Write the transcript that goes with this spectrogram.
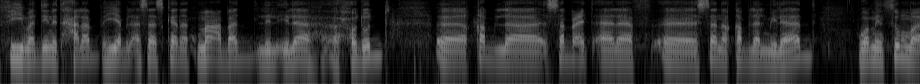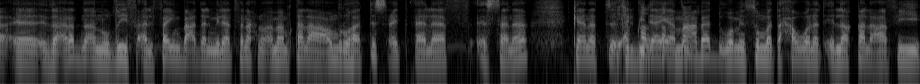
في مدينة حلب. هي بالأساس كانت معبد للإله حدد قبل سبعة آلاف سنة قبل الميلاد. ومن ثم إذا أردنا أن نضيف 2000 بعد الميلاد فنحن أمام قلعة عمرها 9000 سنة. كانت في, في البداية تقدير. معبد ومن ثم تحولت إلى قلعة في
